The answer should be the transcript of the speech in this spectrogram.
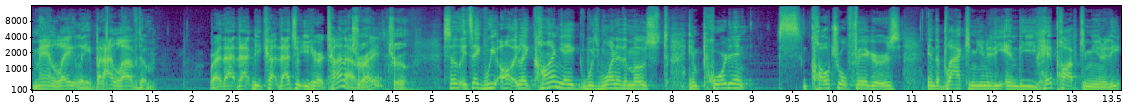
man, lately. But I loved him, right? That that because that's what you hear a ton of, True. right? True. So it's like we all like Kanye was one of the most important s- cultural figures in the black community, in the hip hop community.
